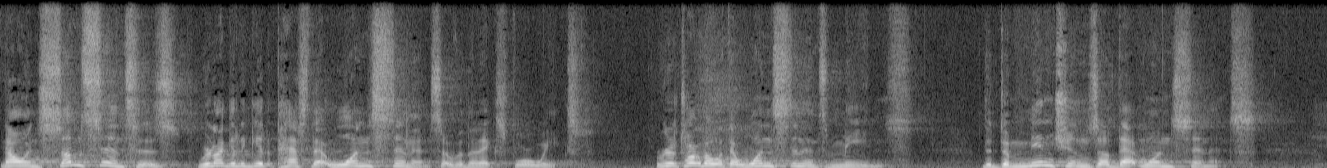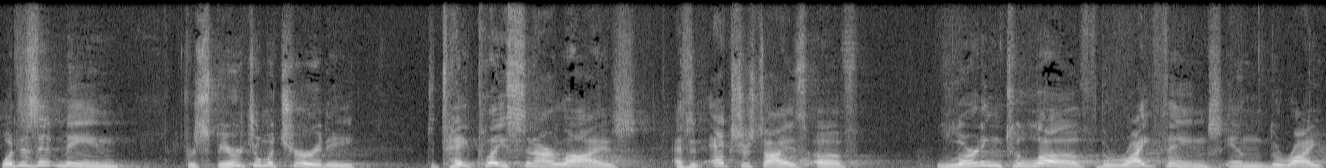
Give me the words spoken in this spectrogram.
Now, in some senses, we're not going to get past that one sentence over the next four weeks. We're going to talk about what that one sentence means, the dimensions of that one sentence. What does it mean for spiritual maturity to take place in our lives as an exercise of learning to love the right things in the right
